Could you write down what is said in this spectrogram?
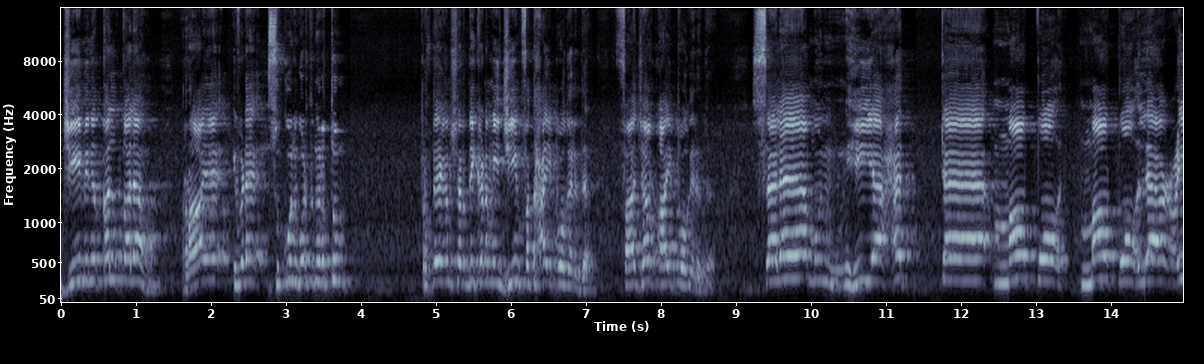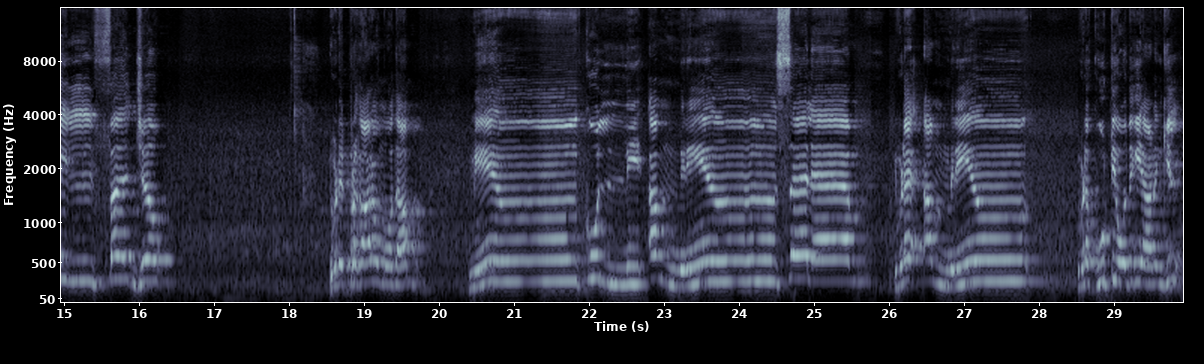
ജീമിന് കൽക്കല റായെ ഇവിടെ സുക്കൂൻ കൊടുത്ത് നിർത്തും പ്രത്യേകം ശ്രദ്ധിക്കണം ഈ ജീം ഫതഹായി പോകരുത് ഫജർ ആയി പോകരുത് സലാമുൻ ഹിയ ഇവിടെ ഇപ്രകാരം ഓതാം. ഇവിടെ അമ്രീ ഇവിടെ കൂട്ടി ഓതുകയാണെങ്കിൽ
